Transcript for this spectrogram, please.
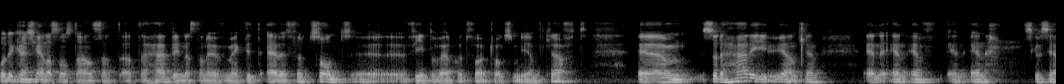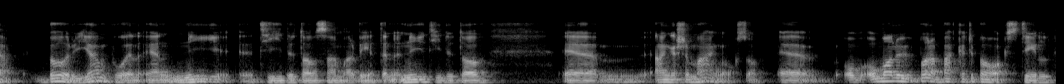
Och det kan kännas någonstans att, att det här blir nästan övermäktigt även för ett sådant eh, fint och välskött företag som Jämtkraft. Um, så det här är ju egentligen en, en, en, en, en ska vi säga, början på en, en ny eh, tid av samarbeten, en ny tid av eh, engagemang också. Eh, om, man nu bara backar tillbaks till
